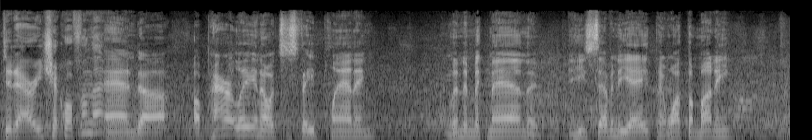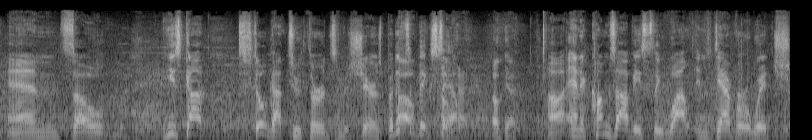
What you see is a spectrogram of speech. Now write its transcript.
Did Ari check off on that? And uh, apparently, you know, it's estate planning. Lyndon McMahon, they, he's 78. They want the money, and so he's got still got two thirds of his shares. But it's Oh, a big sale, Okay. okay. uh, and it comes obviously while Endeavor, which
